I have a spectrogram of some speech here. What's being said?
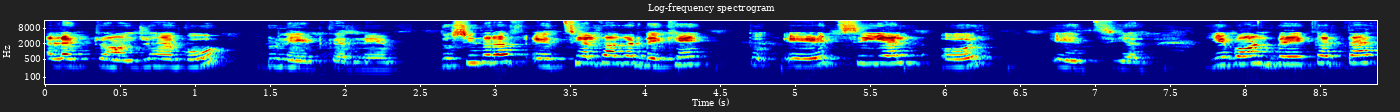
इलेक्ट्रॉन जो है वो डोनेट करने हैं। दूसरी तरफ़ एचसीएल का अगर देखें तो एचसीएल और एचसीएल ये बॉन्ड ब्रेक करता है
